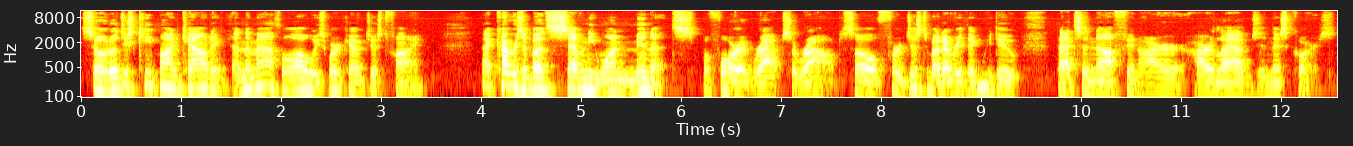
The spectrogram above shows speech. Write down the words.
So it'll just keep on counting. And the math will always work out just fine. That covers about 71 minutes before it wraps around. So for just about everything we do, that's enough in our, our labs in this course.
